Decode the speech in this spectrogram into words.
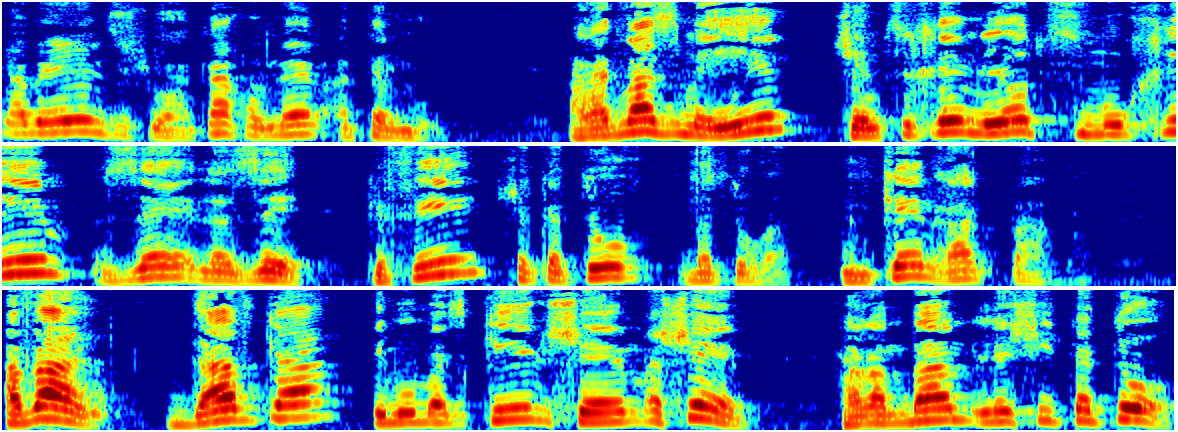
גם הן זה שבועה, כך אומר התלמוד. הרדווז מעיר שהם צריכים להיות סמוכים זה לזה, כפי שכתוב בתורה. אם כן, רק פעם. אבל דווקא אם הוא מזכיר שם השם, הרמב"ם לשיטתו,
